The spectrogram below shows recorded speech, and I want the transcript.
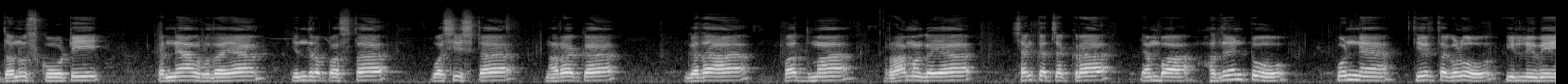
ಧನುಷ್ಕೋಟಿ ಕನ್ಯಾಹೃದಯ, ಇಂದ್ರಪ್ರಸ್ಥ ವಶಿಷ್ಠ ನರಕ, ಗದಾ, ಪದ್ಮ, ರಾಮಗಯ, ಶಂಖಚಕ್ರ ಎಂಬ ಹದಿನೆಂಟು ಪುಣ್ಯ ತೀರ್ಥಗಳು ಇಲ್ಲಿವೆ.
